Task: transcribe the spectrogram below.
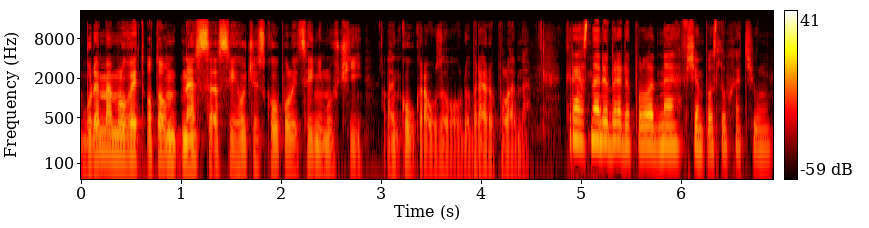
Budeme mluvit o tom dnes s jeho českou policejní mluvčí Lenkou Krauzovou. Dobré dopoledne. Krásné dobré dopoledne všem posluchačům.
